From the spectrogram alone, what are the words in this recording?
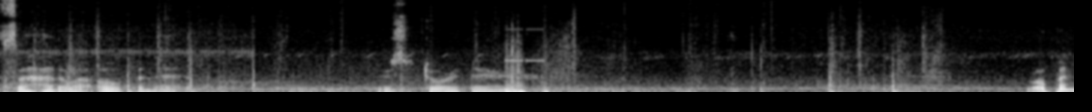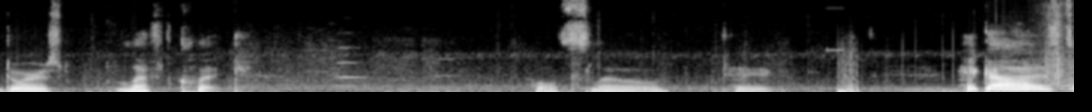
So how do I open it? There's a door there. Open doors, left click. Hold slow. Okay. Hey guys,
